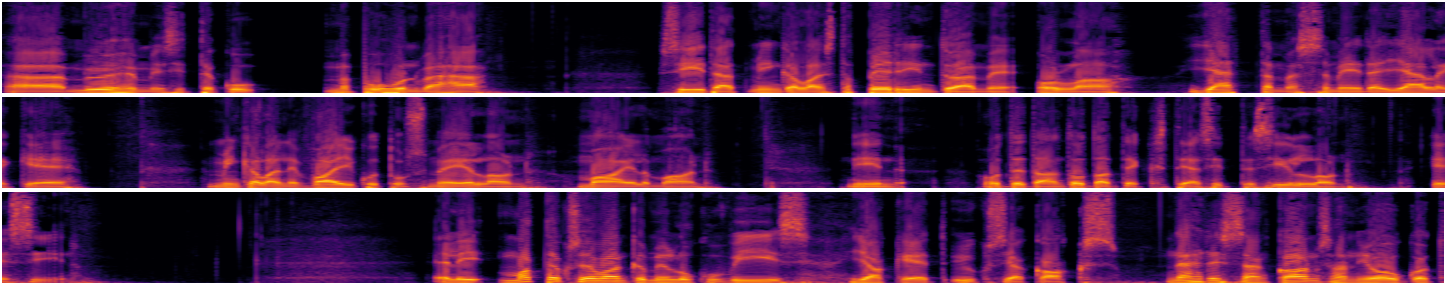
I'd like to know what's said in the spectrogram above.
ää, myöhemmin sitten kun mä puhun vähän siitä, että minkälaista perintöä me ollaan jättämässä meidän jälkeen, minkälainen vaikutus meillä on maailmaan, niin otetaan tota tekstiä sitten silloin esiin. Eli Matteuksen evankeliumin luku 5, jakeet 1 ja 2. Nähdessään kansanjoukot,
